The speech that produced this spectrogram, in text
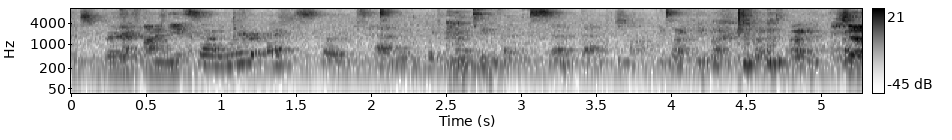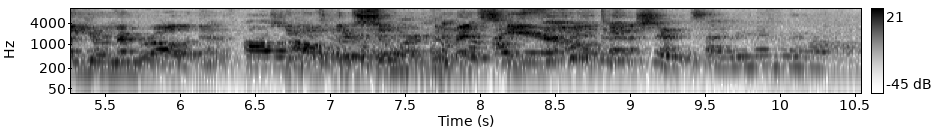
It's a very fine year. So we're experts having been everything at that time. So you remember all of that, of All course. of You it. absorbed the Red Scare, all the of that. pictures, I remember it all.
